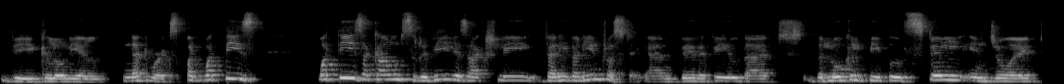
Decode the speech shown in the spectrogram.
the colonial networks. But what these what these accounts reveal is actually very, very interesting. And they reveal that the local people still enjoyed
